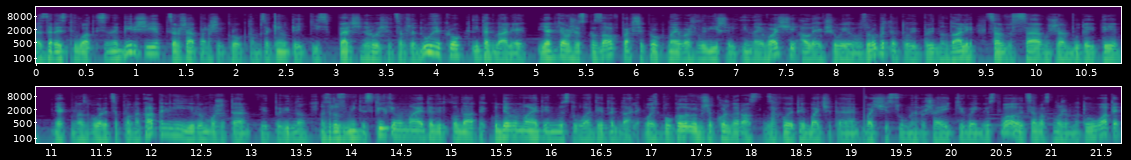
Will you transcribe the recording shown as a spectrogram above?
е, зареєструватися на біржі. Це вже перший крок. Там закинути якісь перші гроші, це вже другий крок, і так далі. Як я вже сказав, перший крок найважливіший і найважчий, але якщо ви його зробите, то відповідно далі це все вже буде йти, як у нас говориться, по накатанні, і ви можете відповідно зрозуміти, скільки ви маєте відкладати, куди ви маєте інвестувати, і так далі. Ось, бо коли ви вже кожен раз заходите і бачите ваші суми грошей, які ви інвестували, це вас може мотивувати,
